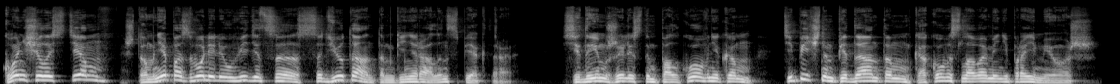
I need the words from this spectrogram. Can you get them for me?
Кончилось тем, что мне позволили увидеться с адъютантом генерал-инспектора. Седым жилистым полковником, типичным педантом, какого словами не проймешь.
